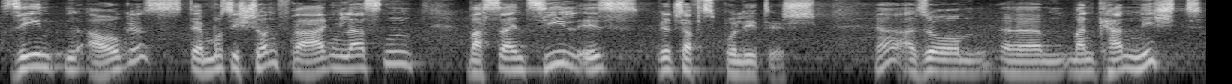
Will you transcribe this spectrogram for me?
sehenden Auges, der muss sich schon fragen lassen, was sein Ziel ist wirtschaftspolitisch. Ja, also ähm, man kann nicht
